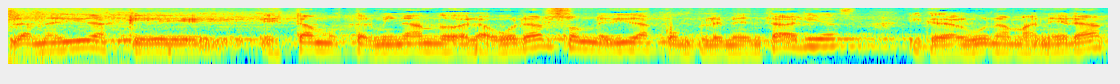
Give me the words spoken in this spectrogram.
Las medidas que estamos terminando de elaborar son medidas complementarias y que de alguna manera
